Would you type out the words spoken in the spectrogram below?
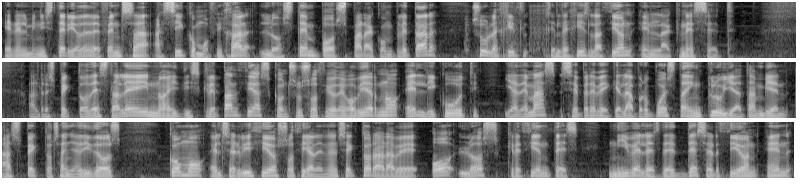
en el Ministerio de Defensa, así como fijar los tempos para completar su legislación en la Knesset. Al respecto de esta ley no hay discrepancias con su socio de gobierno, el Likud, y además se prevé que la propuesta incluya también aspectos añadidos como el servicio social en el sector árabe o los crecientes niveles de deserción en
